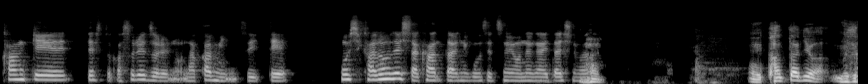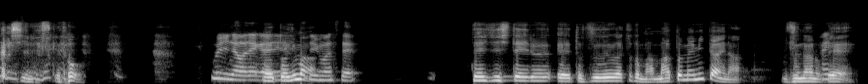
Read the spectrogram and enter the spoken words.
関係ですとか、それぞれの中身について、もし可能でしたら簡単にご説明お願いいたします。はいえー簡単には難しいんですけど、無理なお願いです。えっと今すいません。提示している、えー、と図がちょっとままとめみたいな図なので、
